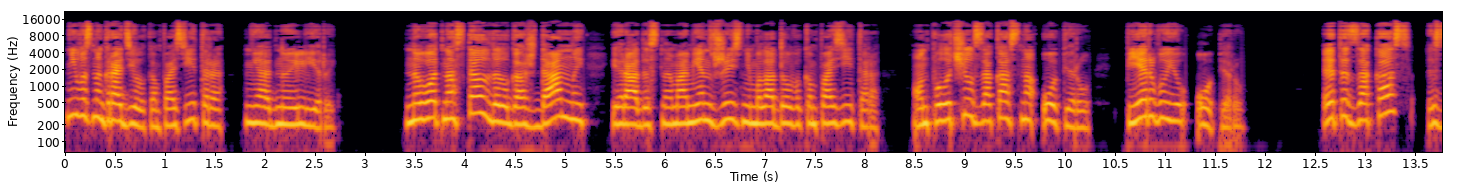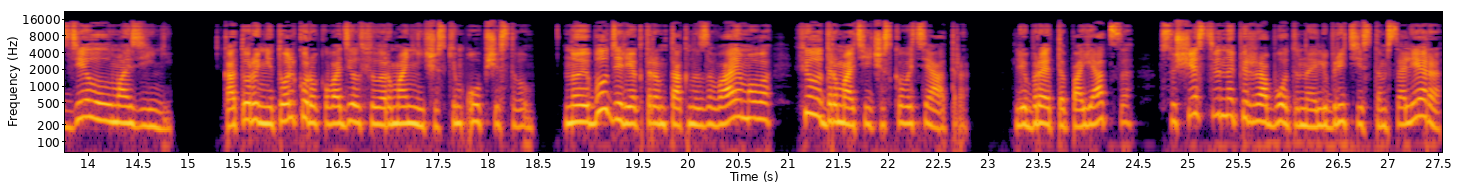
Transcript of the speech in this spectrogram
не вознаградило композитора ни одной лирой. Но вот настал долгожданный и радостный момент в жизни молодого композитора. Он получил заказ на оперу, первую оперу. Этот заказ сделал Мазини, который не только руководил филармоническим обществом, но и был директором так называемого филодраматического театра. Либретто «Паяцца», существенно переработанное либретистом Солера,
